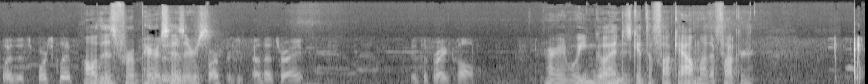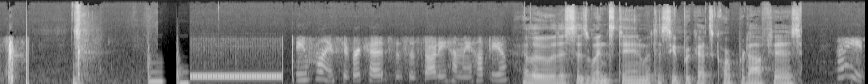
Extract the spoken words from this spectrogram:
what is it, Sports Clip? All this for a pair of This is in scissors. Oh, that's right. It's a prank call. All right, well, you can go ahead and just get the fuck out, motherfucker. Thank you for calling Supercuts. This is Dottie. How may I help you? Hello, this is Winston with the Supercuts corporate office. Hi.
